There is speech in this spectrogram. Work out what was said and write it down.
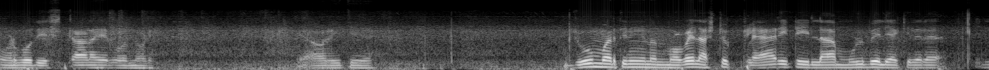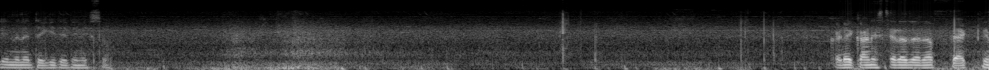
ನೋಡ್ಬೋದು ಎಷ್ಟು ಆಳ ಇರ್ಬೋದು ನೋಡಿ. ಯಾವ ರೀತಿ ಇದೆ. ಜೂಮ್ ಮಾಡ್ತೀನಿ, ನನ್ನ ಮೊಬೈಲ್ ಅಷ್ಟು ಕ್ಲಾರಿಟಿ ಇಲ್ಲ, ಮುಳ್ಬೇಲಿ ಹಾಕಿದ್ದಾರೆ. ಇಲ್ಲಿಂದನೇ ತೆಗಿತಿದ್ದೀನಿ ಸೊ ಕಡೆ ಕಾಣಿಸ್ತಾ ಇರೋದೆಲ್ಲ ಫ್ಯಾಕ್ಟ್ರಿ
